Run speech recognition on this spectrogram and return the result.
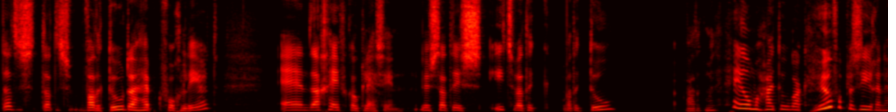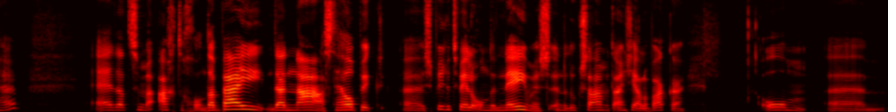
dat is, dat is wat ik doe, daar heb ik voor geleerd. En daar geef ik ook les in. Dus dat is iets wat ik, wat ik doe, wat ik met heel mijn hart doe, waar ik heel veel plezier in heb. En dat is mijn achtergrond. Daarbij, daarnaast help ik uh, spirituele ondernemers, en dat doe ik samen met Angela Bakker, om um,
